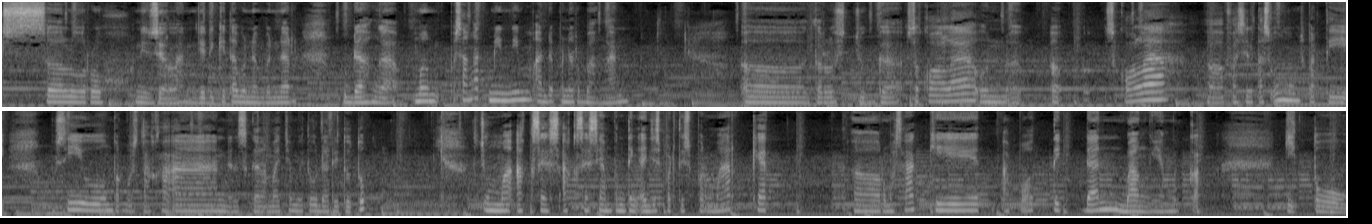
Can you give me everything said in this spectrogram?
seluruh New Zealand. Jadi kita bener-bener udah nggak sangat minim ada penerbangan. Uh, terus juga sekolah un, uh, uh, sekolah uh, fasilitas umum seperti museum perpustakaan dan segala macam itu udah ditutup. Cuma akses-akses yang penting aja seperti supermarket uh, rumah sakit apotik dan bank yang buka. Gitu.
